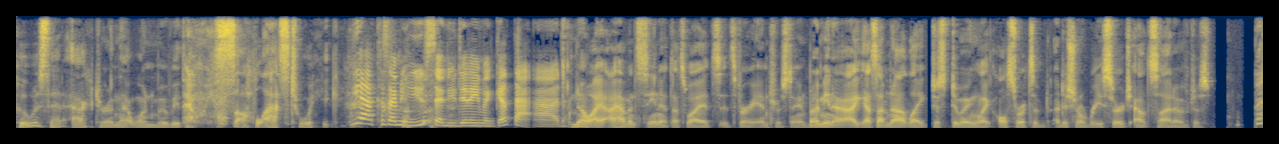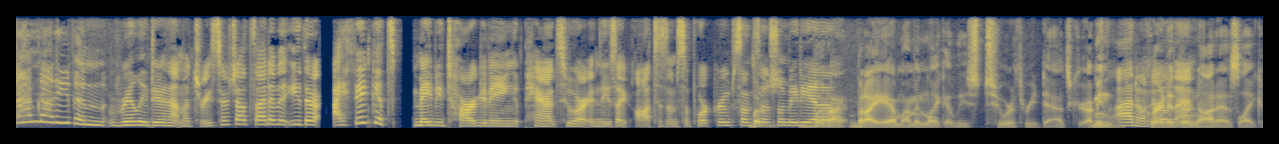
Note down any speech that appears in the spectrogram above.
who was that actor in that one movie that we saw last week? Yeah, because I mean, you said you didn't even get that ad. No, I, I haven't seen it. That's why it's it's very interesting. But I mean, I, I guess I'm not like just doing like all sorts of additional research outside of just But I'm not even really doing that much research outside of it either. I think it's maybe targeting parents who are in these like autism support groups on but, social media. But I but I am. I'm in like at least two or three dads group. I mean, I don't know, granted they're not as like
